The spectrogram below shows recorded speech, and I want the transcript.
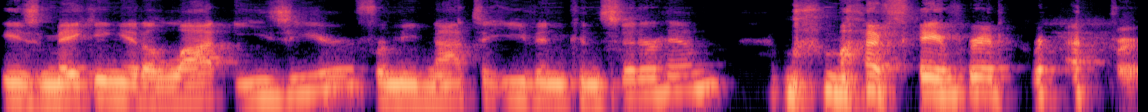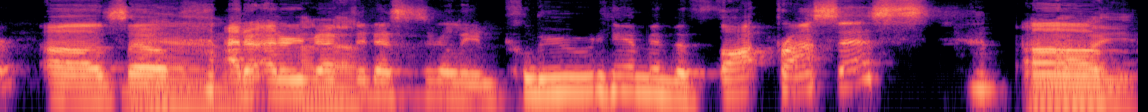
is making it a lot easier for me not to even consider him my favorite rapper. Uh, so Man, I don't, I don't even I have to necessarily include him in the thought process. I know, um, you,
